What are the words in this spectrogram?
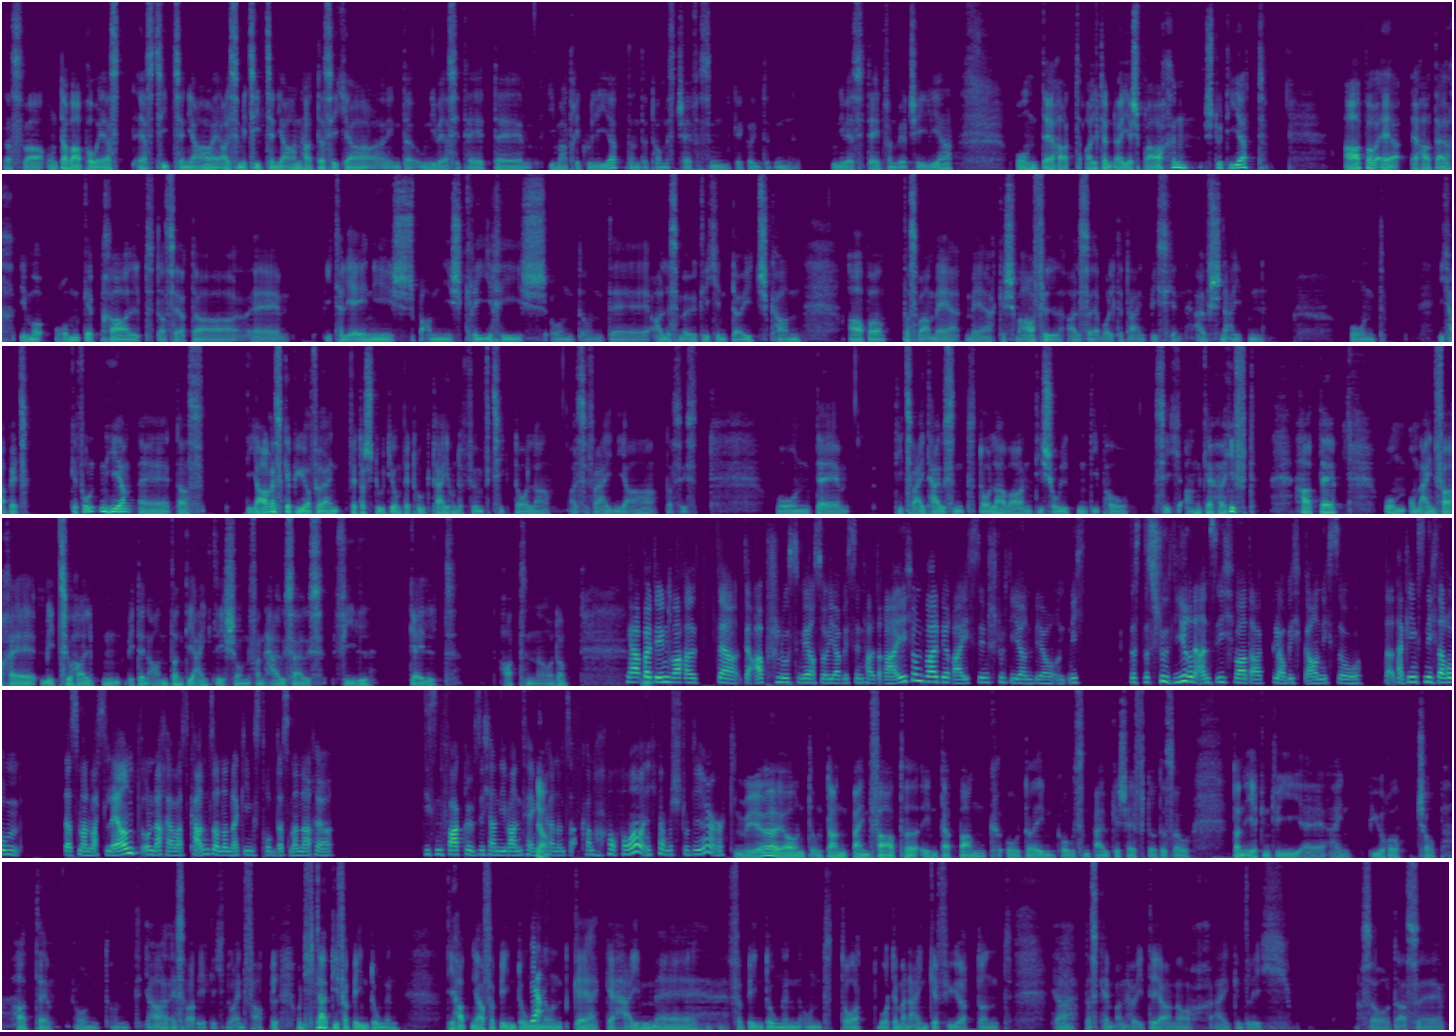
Das war, und da war Poe erst, erst 17 Jahre. Also mit 17 Jahren hat er sich ja in der Universität äh, immatrikuliert, an der Thomas Jefferson gegründeten Universität von Virginia. Und er hat alte und neue Sprachen studiert. Aber er, er hat auch immer rumgeprahlt, dass er da äh, Italienisch, Spanisch, Griechisch und, und äh, alles Mögliche in Deutsch kann. Aber das war mehr, mehr Geschwafel, also er wollte da ein bisschen aufschneiden. Und ich habe jetzt gefunden hier, äh, dass die Jahresgebühr für, ein, für das Studium betrug 350 Dollar, also für ein Jahr. Das ist und äh, die 2000 Dollar waren die Schulden, die Poe sich angehäuft hatte, um, um einfach äh, mitzuhalten mit den anderen, die eigentlich schon von Haus aus viel Geld hatten, oder? Ja, bei Und denen war halt der, der Abschluss mehr so, ja, wir sind halt reich und weil wir reich sind, studieren wir und nicht, das, das Studieren an sich war da, glaube ich, gar nicht so, da, da ging es nicht darum, dass man was lernt und nachher was kann, sondern da ging es darum, dass man nachher diesen Fackel sich an die Wand hängen Ja. kann und sagen kann, haha, ich habe studiert. Ja, ja, und, und dann beim Vater in der Bank oder im großen Baugeschäft oder so dann irgendwie äh, ein Bürojob hatte. Und, und ja, es war wirklich nur ein Fackel. Und ich glaube, die Verbindungen, die hatten ja Verbindungen Ja, und Ge Geheimverbindungen äh, Verbindungen und dort wurde man eingeführt. Und ja, das kennt man heute ja noch eigentlich so, dass, äh,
